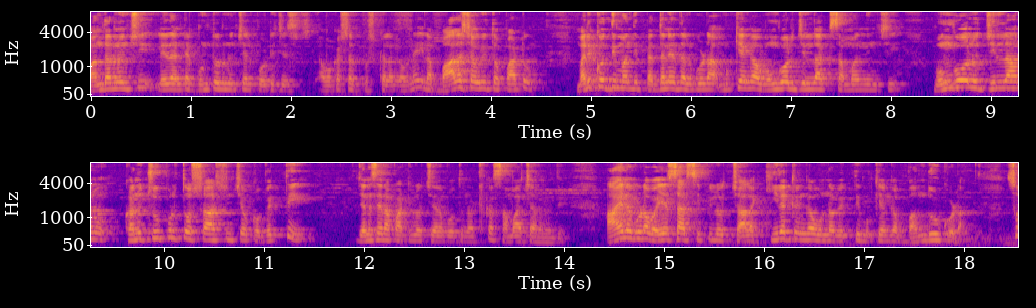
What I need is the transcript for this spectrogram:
బందర్ నుంచి లేదంటే గుంటూరు నుంచి పోటీ చేసే అవకాశాలు పుష్కలంగా ఉన్నాయి. ఇలా బాలశౌరితో పాటు మరికొద్ది మంది పెద్ద నేతలు కూడా ముఖ్యంగా ఒంగోలు జిల్లాకు సంబంధించి ఒంగోలు జిల్లాను కనుచూపులతో శాసించే ఒక వ్యక్తి జనసేన పార్టీలో చేరబోతున్నట్లుగా సమాచారం ఉంది. ఆయన కూడా వైఎస్ఆర్సీపీలో చాలా కీలకంగా ఉన్న వ్యక్తి ముఖ్యంగా బంధువు కూడా. సో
